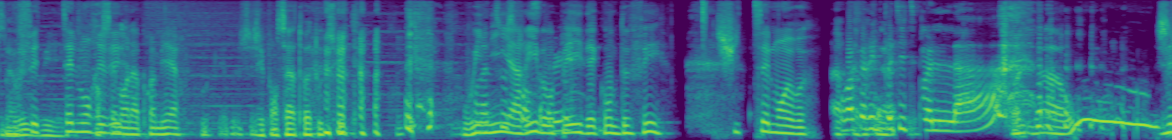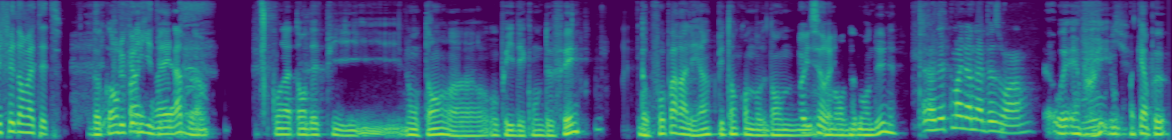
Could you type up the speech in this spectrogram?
qui Bah nous oui, fait oui. tellement rêver. Forcément la première. J'ai pensé à toi tout de suite. Winnie arrive au pays des contes de fées. Je suis tellement heureux. On va faire une Avec petite hola. J'ai fait dans ma tête. Donc Le enfin agréable qu'on attendait depuis longtemps euh, au pays des contes de fées. Donc faut pas râler, hein, depuis tant qu'on en, Oui, c'est vrai. on en demande une. Euh, honnêtement, il y en a besoin. hein. Ouais, oui, Oui. pas qu'un peu.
